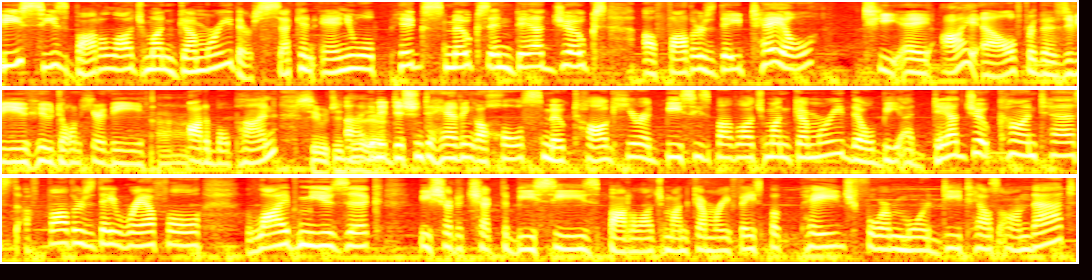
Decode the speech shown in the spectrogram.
BC's Bottle Lodge Montgomery, their second annual Pig Smokes and Dad Jokes, a Father's Day Tale. T A I L, for those of you who don't hear the audible pun. See what you did Uh, in addition to having a whole smoked hog here at BC's Bottle Lodge Montgomery, there will be a dad joke contest, a Father's Day raffle, live music. Be sure to check the BC's Bottle Lodge Montgomery Facebook page for more details on that.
